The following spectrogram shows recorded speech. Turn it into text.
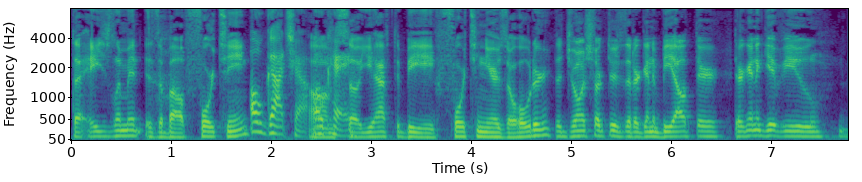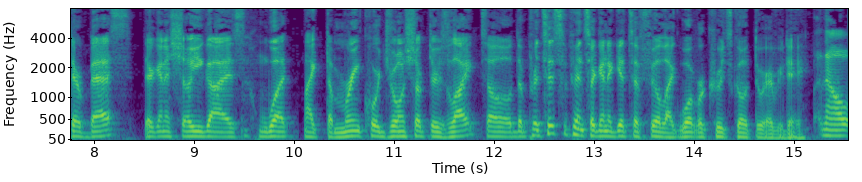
the age limit is about 14. Oh, gotcha. Um, Okay. so you have to be 14 years or older. The drill instructors that are going to be out there, they're going to give you their best. They're going to show you guys what like the Marine Corps drill instructors like. So the participants are going to get to feel like what recruits go through every day. Now,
